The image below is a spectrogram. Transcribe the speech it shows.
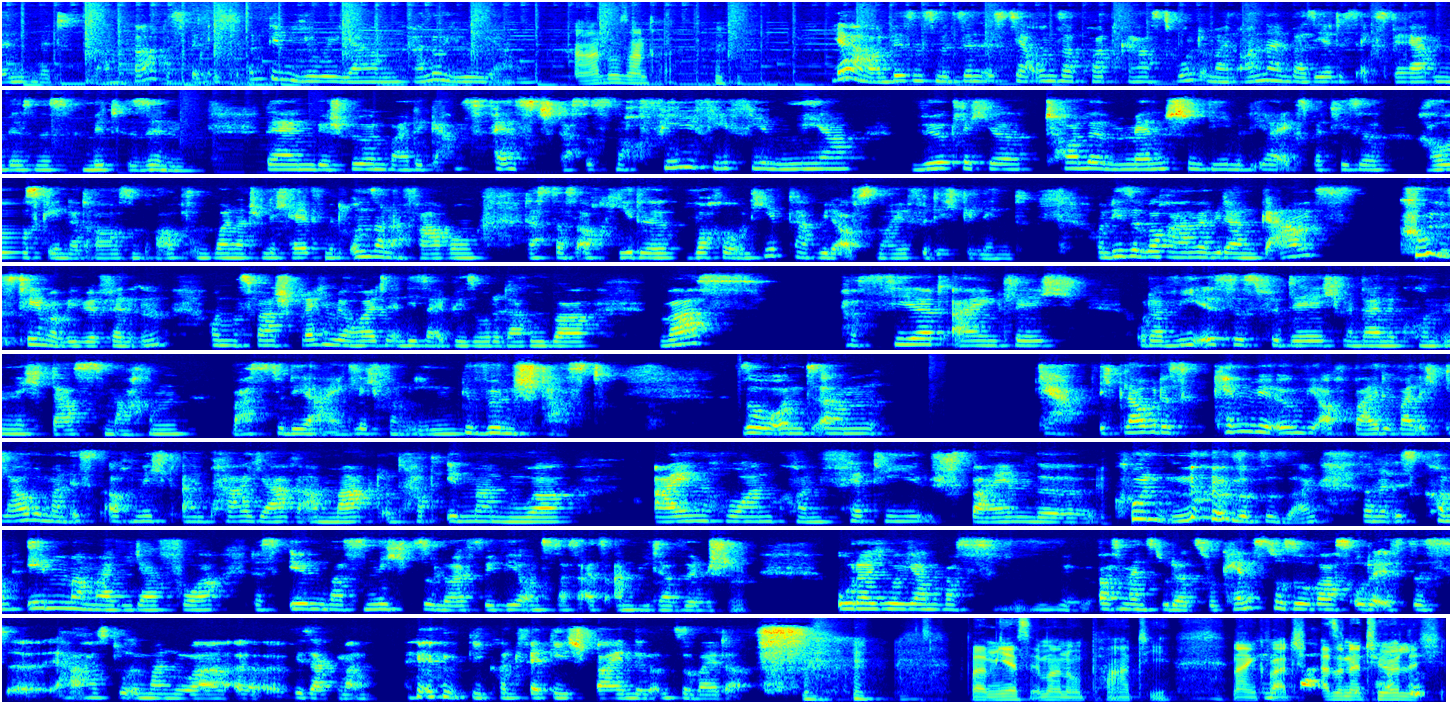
Mit Sinn mit Sandra, das bin ich, und dem Julian. Hallo Julian. Hallo Sandra. Ja, und Business mit Sinn ist ja unser Podcast rund um ein online-basiertes Expertenbusiness mit Sinn. Denn wir spüren beide ganz fest, dass es noch viel, viel, viel mehr wirkliche tolle Menschen, die mit ihrer Expertise rausgehen da draußen braucht und wollen natürlich helfen mit unseren Erfahrungen, dass das auch jede Woche und jeden Tag wieder aufs Neue für dich gelingt. Und diese Woche haben wir wieder ein ganz cooles Thema, wie wir finden. Und zwar sprechen wir heute in dieser Episode darüber, was passiert eigentlich oder wie ist es für dich, wenn deine Kunden nicht das machen, was du dir eigentlich von ihnen gewünscht hast. So, und ähm, ja, ich glaube, das kennen wir irgendwie auch beide, weil ich glaube, man ist auch nicht ein paar Jahre am Markt und hat immer nur Einhorn, Konfetti, speiende Kunden sozusagen, sondern es kommt immer mal wieder vor, dass irgendwas nicht so läuft, wie wir uns das als Anbieter wünschen. Oder Julian, was, was meinst du dazu? Kennst du sowas oder ist es, äh, hast du immer nur, äh, wie sagt man, die Konfetti, Speienden und so weiter? Bei mir ist immer nur Party. Nein, Quatsch. Also natürlich,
